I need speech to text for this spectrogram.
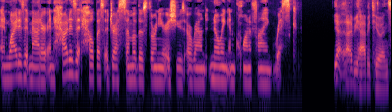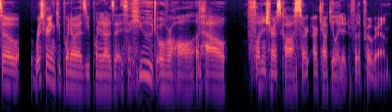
and why does it matter? And how does it help us address some of those thornier issues around knowing and quantifying risk? Yeah, I'd be happy to. And so risk rating 2.0, as you pointed out, is a, is a huge overhaul of how flood insurance costs are, are calculated for the program.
